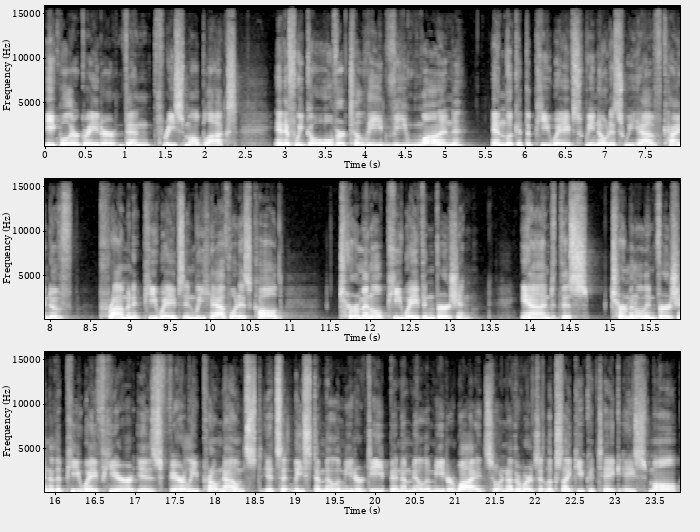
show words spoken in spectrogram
equal or greater than three small blocks. And if we go over to lead V1 and look at the P waves, we notice we have kind of prominent P waves, and we have what is called terminal P wave inversion. And this terminal inversion of the P wave here is fairly pronounced. It's at least a millimeter deep and a millimeter wide. So, in other words, it looks like you could take a small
